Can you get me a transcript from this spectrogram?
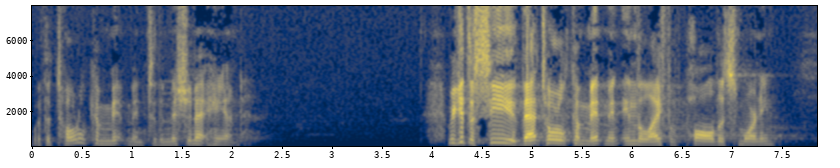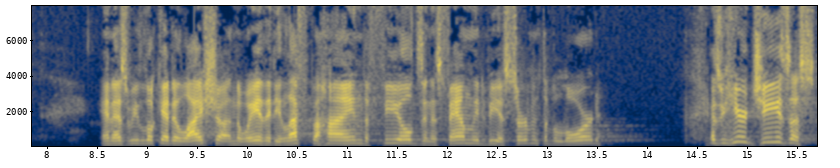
with a total commitment to the mission at hand. We get to see that total commitment in the life of Paul this morning. And as we look at Elisha and the way that he left behind the fields and his family to be a servant of the Lord, as we hear Jesus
